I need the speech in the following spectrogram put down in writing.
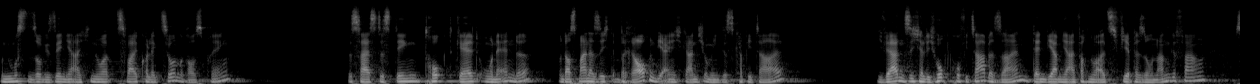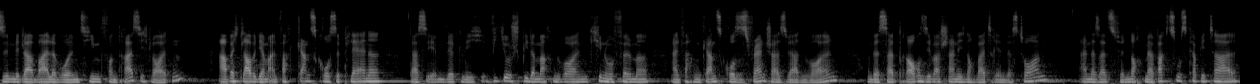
und mussten so gesehen ja eigentlich nur zwei Kollektionen rausbringen. Das heißt, das Ding druckt Geld ohne Ende und aus meiner Sicht brauchen die eigentlich gar nicht unbedingt das Kapital. Die werden sicherlich hochprofitabel sein, denn die haben ja einfach nur als vier Personen angefangen, sind mittlerweile wohl ein Team von 30 Leuten. Aber ich glaube, die haben einfach ganz große Pläne, dass sie eben wirklich Videospiele machen wollen, Kinofilme, einfach ein ganz großes Franchise werden wollen. Und deshalb brauchen sie wahrscheinlich noch weitere Investoren. Einerseits für noch mehr Wachstumskapital,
